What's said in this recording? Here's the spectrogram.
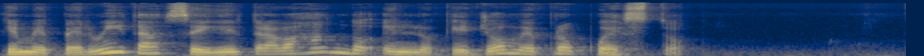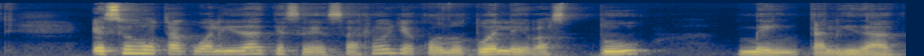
que me permita seguir trabajando en lo que yo me he propuesto. Eso es otra cualidad que se desarrolla cuando tú elevas tu mentalidad.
